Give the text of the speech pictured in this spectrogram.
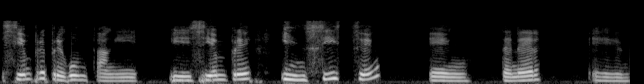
siempre preguntan y siempre insisten en tener eh,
